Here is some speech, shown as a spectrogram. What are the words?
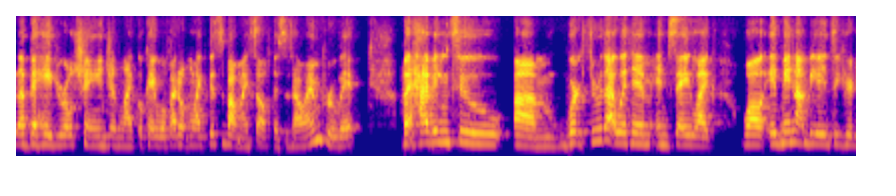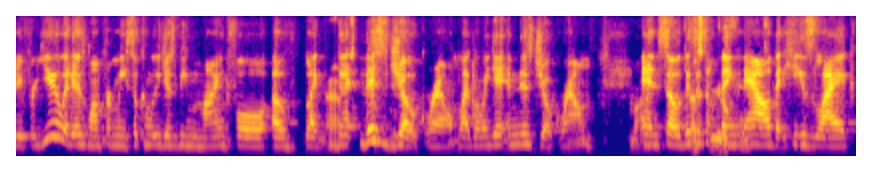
a behavioral change and like okay well if i don't like this about myself this is how i improve it. But having to um, work through that with him and say like well it may not be insecurity for you it is one for me. So can we just be mindful of like th- this joke realm like when we get in this joke realm. Right. and so this That's is something beautiful. now that he's like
